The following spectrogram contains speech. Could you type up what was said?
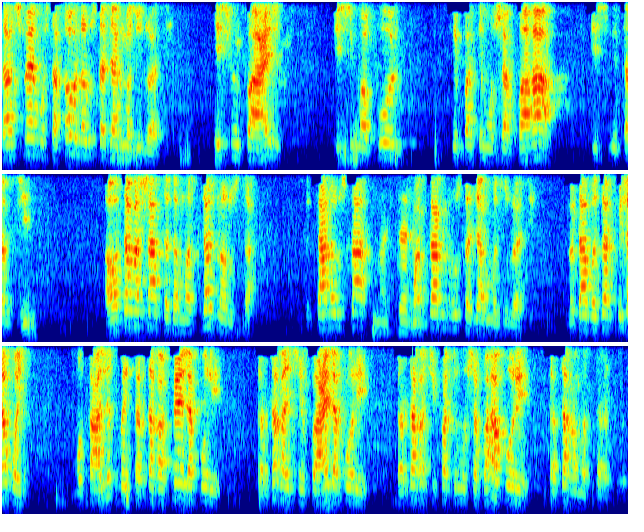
دا اسماء مستقر وروسته جار مجرور راځي اسم فاعل اسم مفعول صفت مشبهه اسم تفضیل او دغه شانته د مصدر نه رستا ستان رستا مصدر نه رستا جار مجرور راځي نو دا به ظرف لغوي متعلق به تر دغه فعل پوري تر دغه اسم فاعل پوري تر دغه صفت مشبهه پوري تر دغه مصدر پوري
